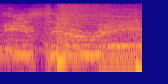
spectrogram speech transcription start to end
If you're ready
